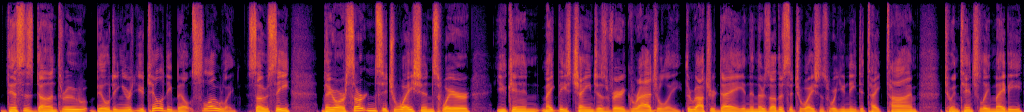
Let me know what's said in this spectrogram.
this is done through building your utility belt slowly. So, see, there are certain situations where you can make these changes very gradually throughout your day. And then there's other situations where you need to take time to intentionally, maybe,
